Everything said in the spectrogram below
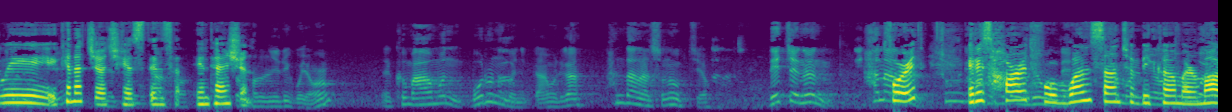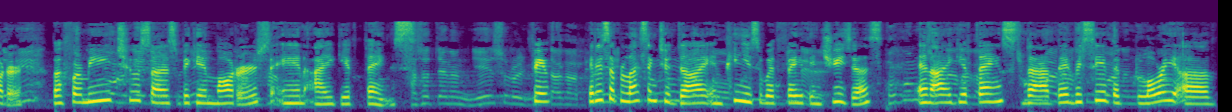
We cannot judge his intention. Fourth, it is hard for one son to become a martyr, but for me, two sons became martyrs, and I give thanks. Fifth, it is a blessing to die in peace with faith in Jesus, and I give thanks that they received the glory of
